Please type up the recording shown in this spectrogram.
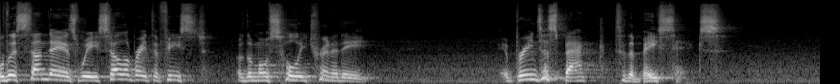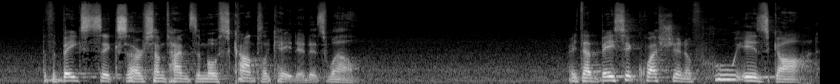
Well, this Sunday, as we celebrate the feast of the Most Holy Trinity, it brings us back to the basics. But the basics are sometimes the most complicated as well. Right? That basic question of who is God?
